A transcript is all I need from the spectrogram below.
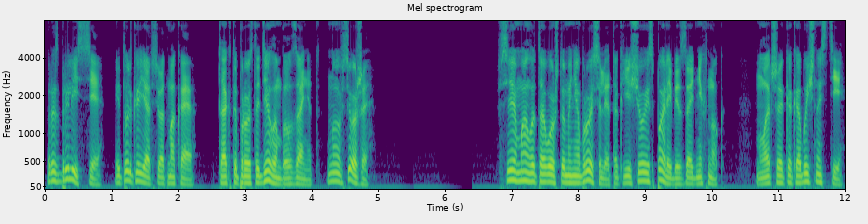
Разбрелись все, и только я все отмокаю. Так-то просто делом был занят, но все же. Все мало того, что меня бросили, так еще и спали без задних ног. Младшая, как обычно, Сти.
